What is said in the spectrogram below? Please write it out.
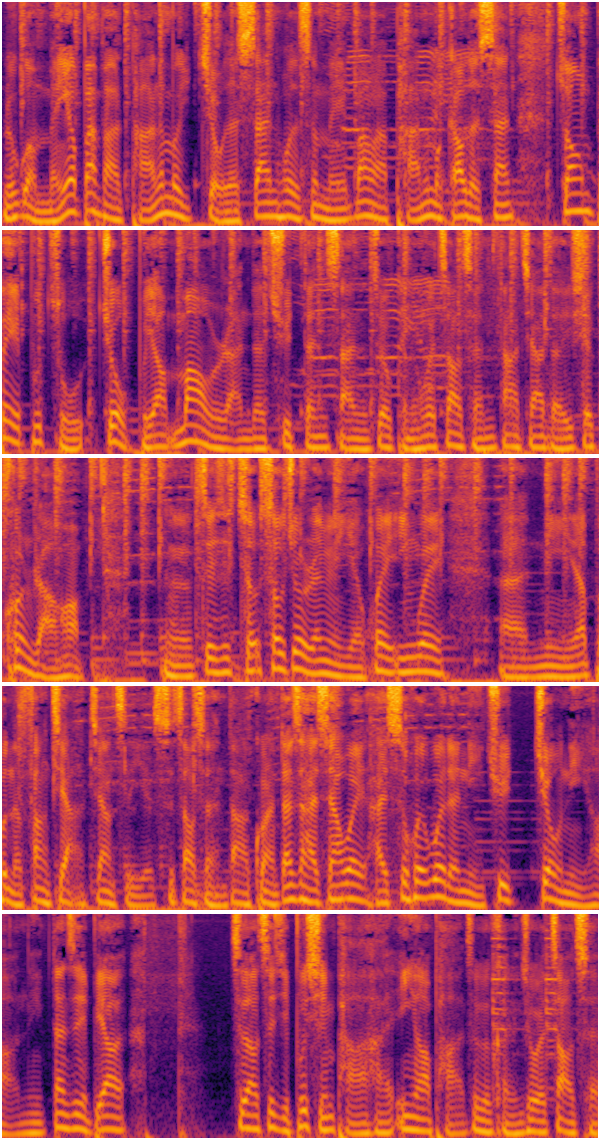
如果没有办法爬那么久的山，或者是没办法爬那么高的山，装备不足就不要贸然的去登山，就可能会造成大家的一些困扰哈。呃，这些搜搜救人员也会因为呃你呢不能放假，这样子也是造成很大的困扰。但是还是要为还是会为了你去救你哈，你但是也不要。知道自己不行爬，还硬要爬，这个可能就会造成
